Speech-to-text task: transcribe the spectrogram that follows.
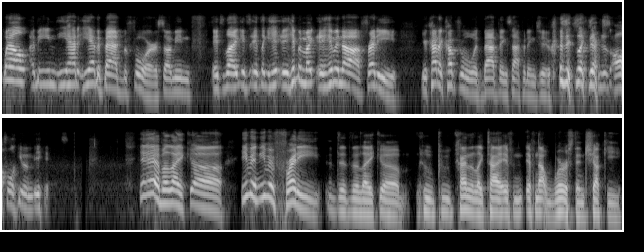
well, I mean, he had he had it bad before, so I mean, it's like it's it's like him and Mike, him and uh Freddy you're kind of comfortable with bad things happening too because it's like they're just awful human beings. Yeah, but like uh even even Freddy, the the like uh who who kind of like tie if if not worse than Chucky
